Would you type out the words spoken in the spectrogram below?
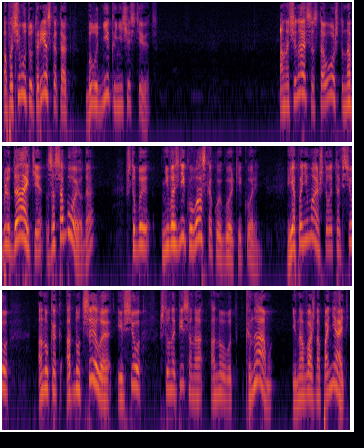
А почему тут резко так блудник и нечестивец? А начинается с того, что наблюдайте за собою, да? Чтобы не возник у вас какой горький корень. И я понимаю, что это все, оно как одно целое, и все, что написано, оно вот к нам И нам важно понять,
